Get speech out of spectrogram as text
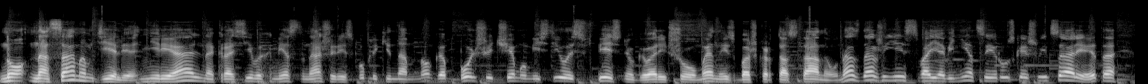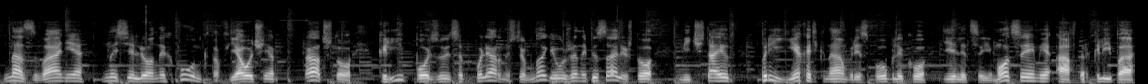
Но на самом деле нереально красивых мест нашей республике намного больше, чем уместилось в песню, говорит шоумен из Башкортостана. У нас даже есть своя Венеция и русская Швейцария. Это название населенных пунктов. Я очень рад, что клип пользуется популярностью. Многие уже написали, что мечтают приехать к нам в республику, делиться эмоциями. Автор клипа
